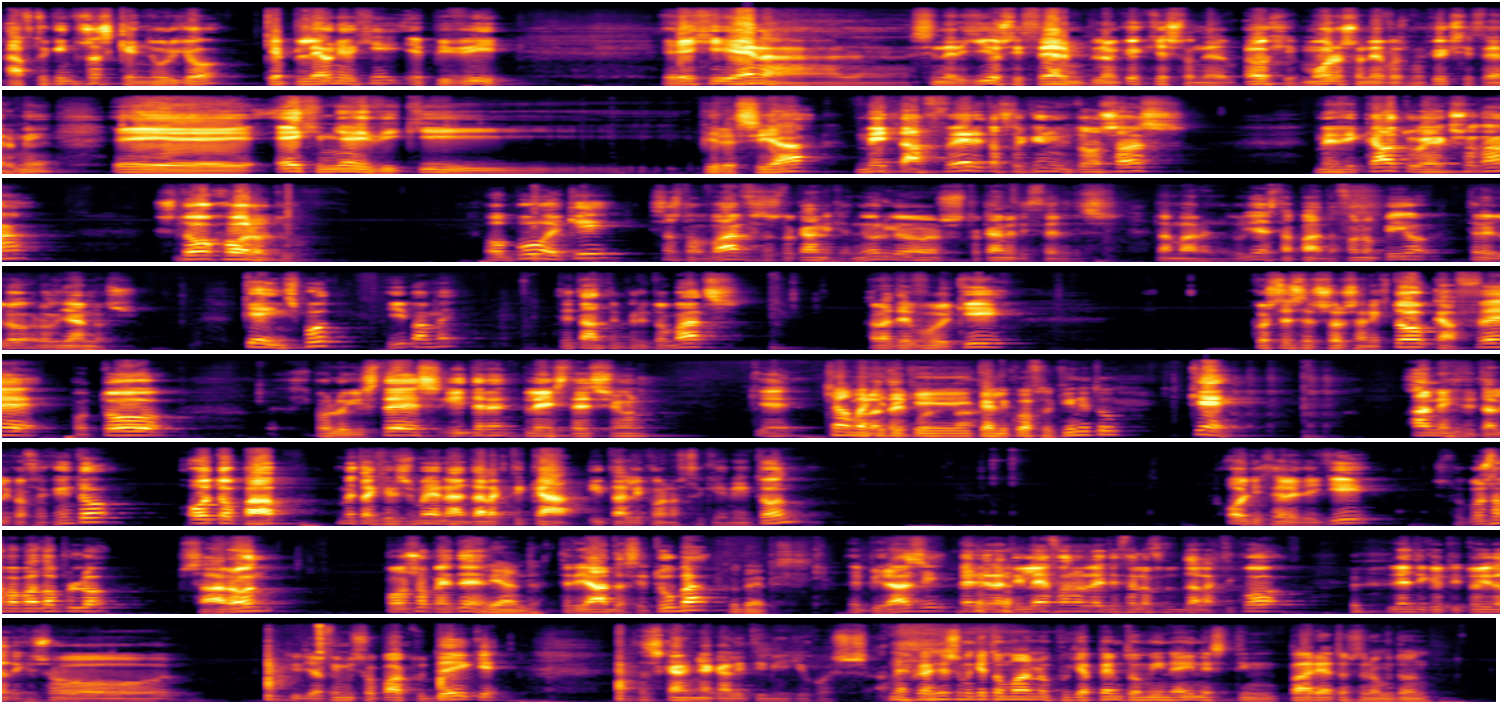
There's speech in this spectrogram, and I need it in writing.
αυτοκίνητο σας καινούριο και πλέον έχει, επειδή έχει ένα ε, συνεργείο στη Θέρμη πλέον και όχι, και στον, Εύω- όχι μόνο στον Εύωσμο και όχι στη Θέρμη ε, έχει μια ειδική υπηρεσία μεταφέρει το αυτοκίνητό σας με δικά του έξοδα στο χώρο του. Όπου εκεί σας το βάφει, σας το κάνει καινούριο, σας το κάνει ό,τι θέλετε λαμβάνουν δουλειές, τα πάντα φωνοποιείο, τρελό, ροδιάνος και InSpot είπαμε Τετάρτη πριν το μάτς ραντεβού εκεί 24 ώρες ανοιχτό, καφέ, ποτό, υπολογιστές, ίντερνετ, playstation και, Και άμα όλα τα έχετε και υπόλοιπα. ιταλικό αυτοκίνητο, Και αν έχετε ιταλικό αυτοκίνητο, Autopub με τα χειρισμένα ανταλλακτικά ιταλικών αυτοκινήτων. Ό,τι θέλετε εκεί, στον Κώστα Παπαδόπουλο, Σαρών, πόσο, 5? 30. 30 στη Τούμπα, κοντά έπεσε. δεν πειράζει. Παίρνετε ένα τηλέφωνο, λέτε θέλω αυτό το ανταλλακτικό. Λέτε και ότι το είδατε και στο... τη διαφήμιση στο Pack Today και θα σας κάνει μια καλή τιμή εκεί ο Κώστας. Να ευχαριστήσουμε και τον Μάνο που για πέμπτο μήνα είναι στην παρέα των συνδρομητών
